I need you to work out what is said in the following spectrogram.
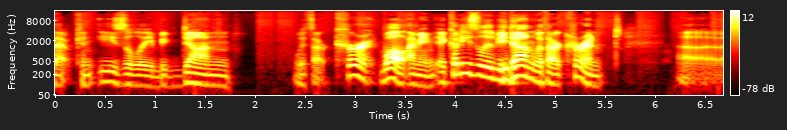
that can easily be done with our current. Well, I mean, it could easily be done with our current. Uh,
